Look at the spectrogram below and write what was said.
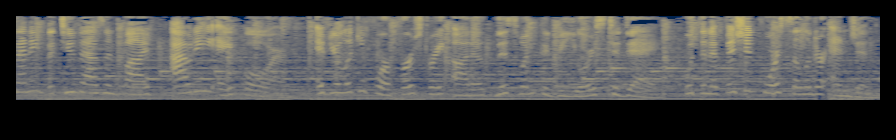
2005 Audi A4. If you're looking for a first-rate auto, this one could be yours today. With an efficient four-cylinder engine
